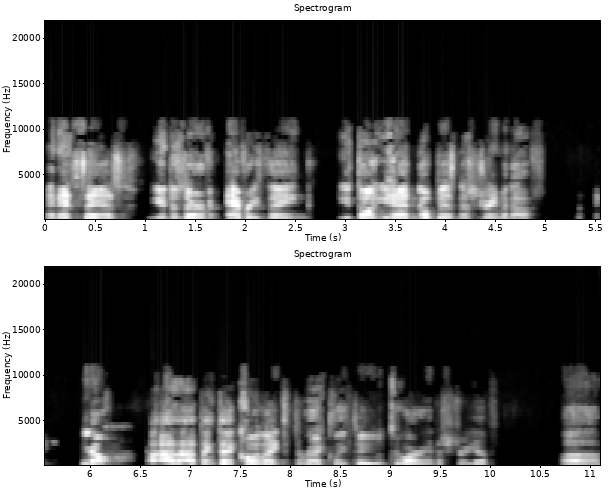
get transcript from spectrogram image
And it says, you deserve everything you thought you had no business dreaming of. You know, I, I think that correlates directly to, to our industry of, uh,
